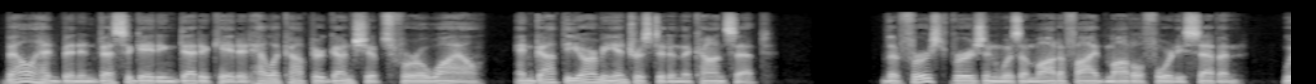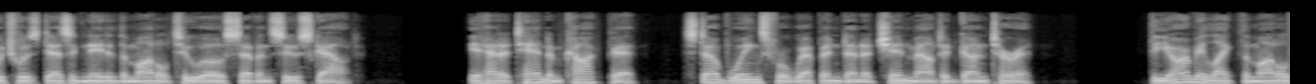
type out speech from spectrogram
Bell had been investigating dedicated helicopter gunships for a while, and got the Army interested in the concept. The first version was a modified Model 47, which was designated the Model 207 Sioux Scout. It had a tandem cockpit, stub wings for weaponed and a chin-mounted gun turret. The Army liked the model,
